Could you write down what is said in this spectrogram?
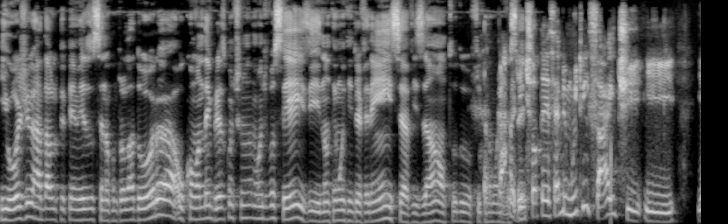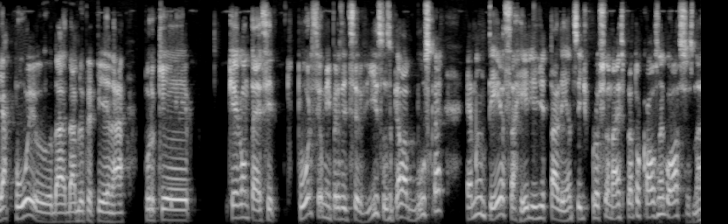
E hoje a WPP mesmo sendo a controladora, o comando da empresa continua na mão de vocês e não tem muita interferência, visão, tudo fica na mão cara, de vocês. A gente só recebe muito insight e, e apoio da WPP, né? Porque o que acontece? Por ser uma empresa de serviços, o que ela busca é manter essa rede de talentos e de profissionais para tocar os negócios, né?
